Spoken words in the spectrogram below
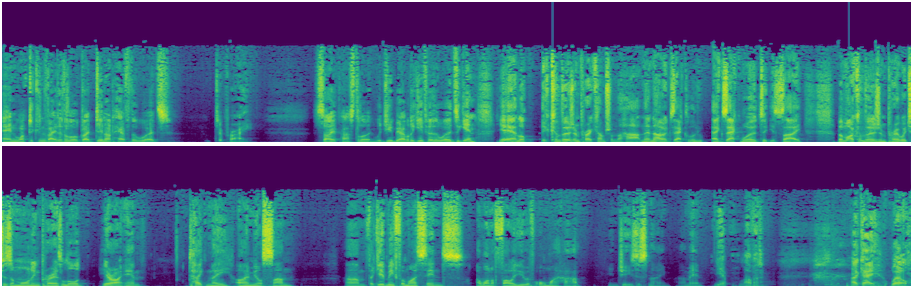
and want to convey to the Lord, but I do not have the words to pray. So, Pastor Lloyd, would you be able to give her the words again? Yeah, look, conversion prayer comes from the heart, and there are no exactly exact words that you say. But my conversion prayer, which is a morning prayer, is Lord, here I am. Take me, I am your son. Um, forgive me for my sins. I want to follow you with all my heart. In Jesus' name. Amen. Yep, love it. Okay, well,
